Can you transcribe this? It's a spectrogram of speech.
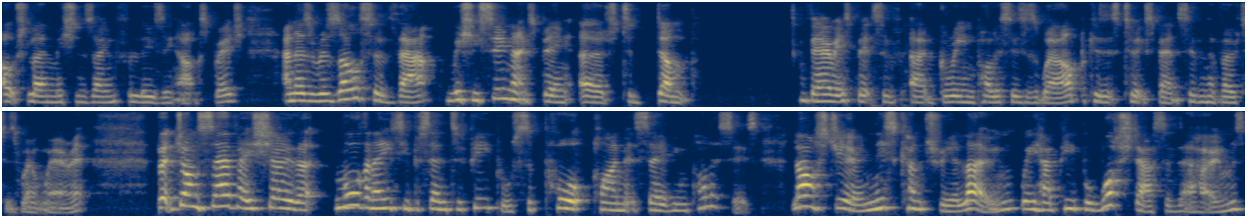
ultra low emission zone for losing Uxbridge. And as a result of that, Rishi Sunak's being urged to dump various bits of uh, green policies as well because it's too expensive and the voters won't wear it. But John, surveys show that more than 80% of people support climate saving policies. Last year, in this country alone, we had people washed out of their homes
